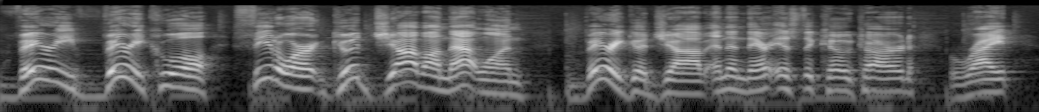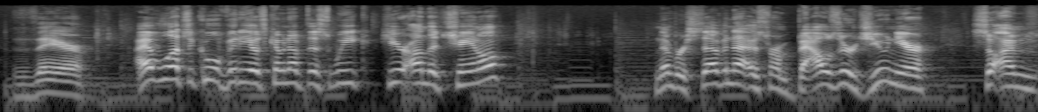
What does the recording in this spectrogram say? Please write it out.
Very, very cool. Theodore, good job on that one. Very good job. And then there is the code card right there. I have lots of cool videos coming up this week here on the channel. Number seven, that is from Bowser Jr. So I'm,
